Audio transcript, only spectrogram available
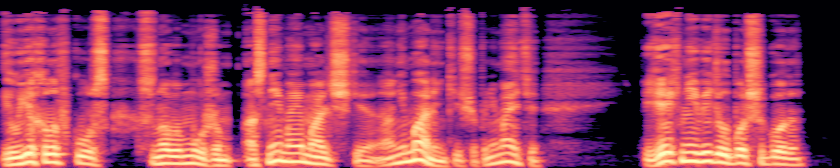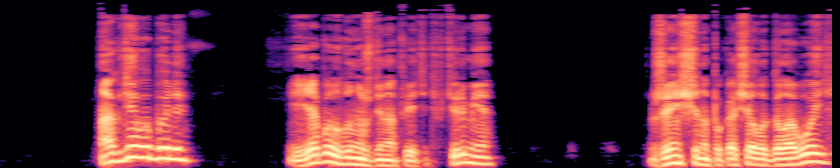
и уехала в Курск с новым мужем, а с ней мои мальчики. Они маленькие еще, понимаете? Я их не видел больше года. А где вы были? И я был вынужден ответить. В тюрьме. Женщина покачала головой,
